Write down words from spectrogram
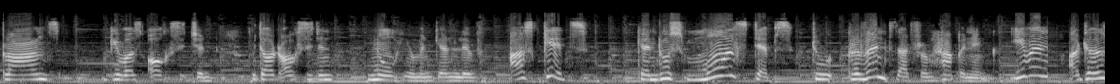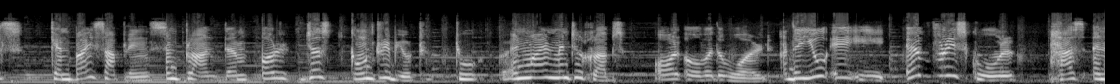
plants give us oxygen. Without oxygen, no human can live. As kids, can do small steps to prevent that from happening. Even adults can buy saplings and plant them or just contribute to environmental clubs all over the world. At the UAE, every school has an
